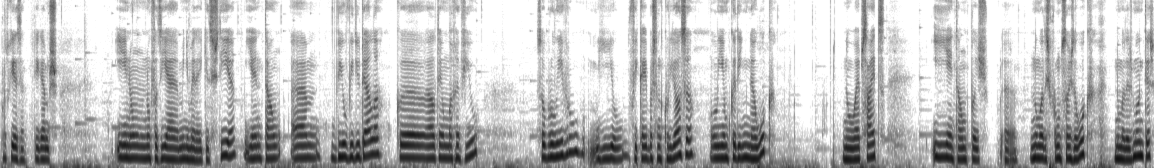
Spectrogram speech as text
portuguesa, digamos, e não, não fazia a mínima ideia que existia. E então um, vi o vídeo dela, que ela tem uma review sobre o livro, e eu fiquei bastante curiosa. Li um bocadinho na WOOK, no website, e então depois, uh, numa das promoções da WOOK, numa das muitas,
